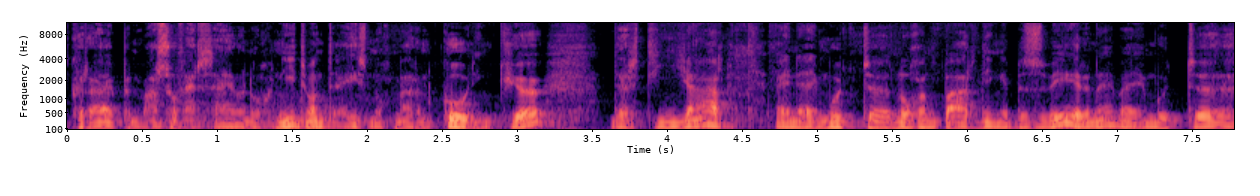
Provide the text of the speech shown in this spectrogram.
kruipen. Maar zover zijn we nog niet, want hij is nog maar een koninkje. 13 jaar. En hij moet uh, nog een paar dingen bezweren. Hè. Hij, moet, uh,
